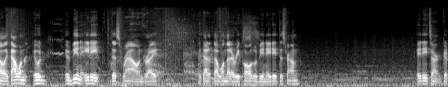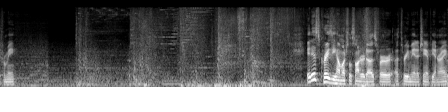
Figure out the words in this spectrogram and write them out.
Know, like that one, it would it would be an 8-8 this round, right? Like that that one that I recalled would be an 8-8 this round. 8-8s aren't good for me. It is crazy how much Lissandra does for a three mana champion, right?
